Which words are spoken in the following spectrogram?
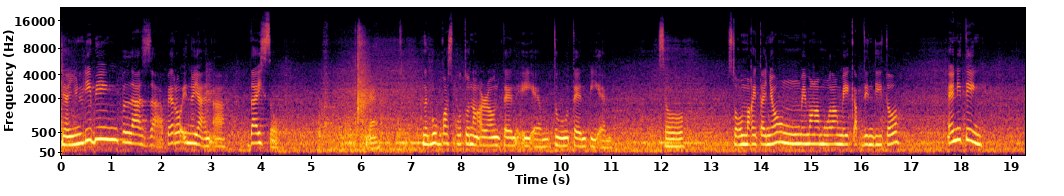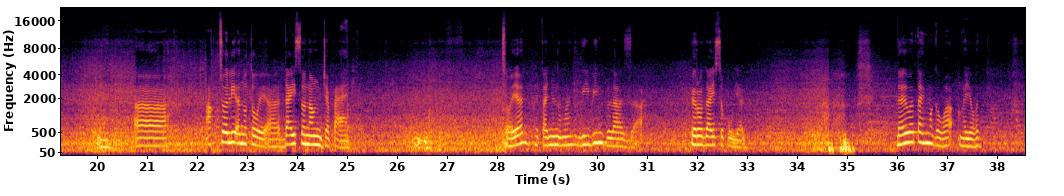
Yan, yung Living Plaza. Pero ino yan, ah, Daiso. Yan. Nagbubukas po to ng around 10 a.m. to 10 p.m. So, gusto kong makita nyo kung may mga murang makeup din dito. Anything. Yan. Ah, actually, ano to eh, ah, Daiso ng Japan. So, ayan. Kita nyo naman. Living Plaza. Pero Daiso po yan. Dahil wala tayong magawa ngayon,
